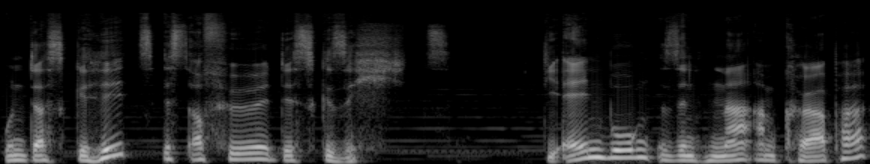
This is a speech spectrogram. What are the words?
und das Gehilz ist auf Höhe des Gesichts. Die Ellenbogen sind nah am Körper,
